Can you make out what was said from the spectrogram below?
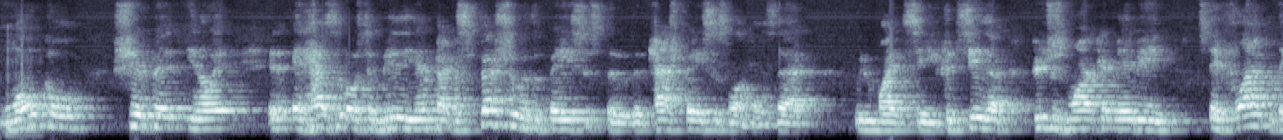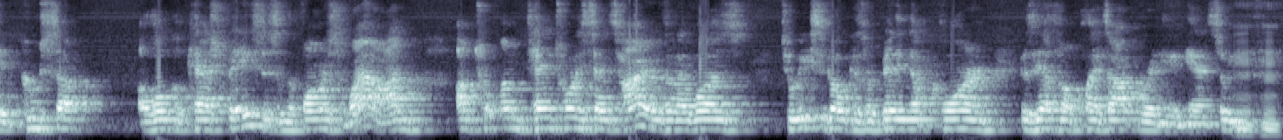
Local, ship it. You know, it, it, it has the most immediate impact, especially with the basis, the, the cash basis levels that we might see. You could see the futures market maybe stay flat, but they goose up a local cash basis, and the farmers, wow, I'm I'm, I'm 10, 20 cents higher than I was two weeks ago because they're bidding up corn because the ethanol plant's operating again. So mm-hmm.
